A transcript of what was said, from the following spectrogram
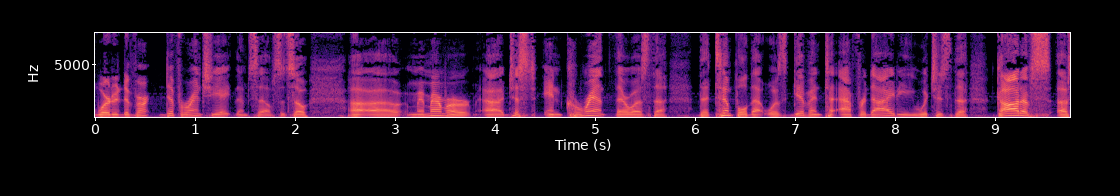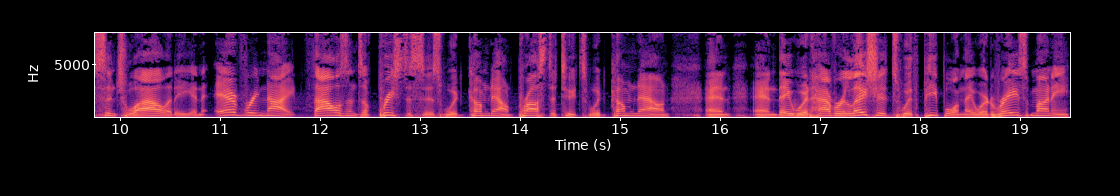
were to differ- differentiate themselves. And so, uh, uh, remember, uh, just in Corinth, there was the, the temple that was given to Aphrodite, which is the god of, of sensuality. And every night, thousands of priestesses would come down, prostitutes would come down, and, and they would have relations with people and they would raise money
